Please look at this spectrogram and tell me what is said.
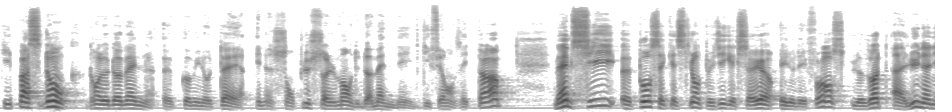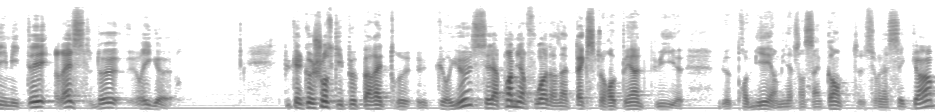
qui passent donc dans le domaine euh, communautaire et ne sont plus seulement du domaine des différents États, même si, euh, pour ces questions de politique extérieure et de défense, le vote à l'unanimité reste de rigueur quelque chose qui peut paraître euh, curieux. C'est la première fois dans un texte européen depuis euh, le premier en 1950 sur la CECA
